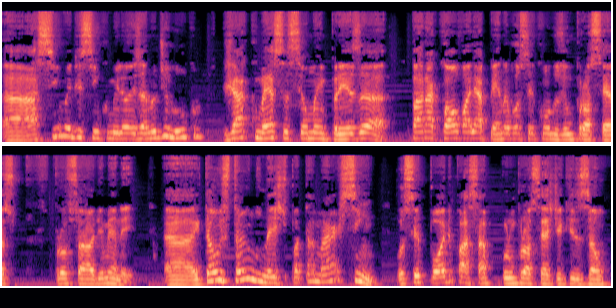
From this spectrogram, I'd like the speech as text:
Acima de 5 milhões ano de lucro, já começa a ser uma empresa para a qual vale a pena você conduzir um processo profissional de M&A. Uh, então, estando neste patamar, sim, você pode passar por um processo de aquisição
